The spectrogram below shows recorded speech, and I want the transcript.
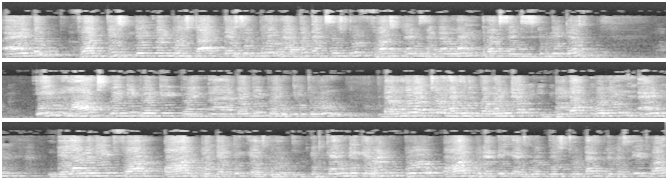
And for this treatment to start, there should be rapid access to first and second line drug sensitivity test. In March 2020, uh, 2022, WHO has recommended bidacholine and delaminate for all pediatric age group. It can be given to all pediatric age group. These two times previously it was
